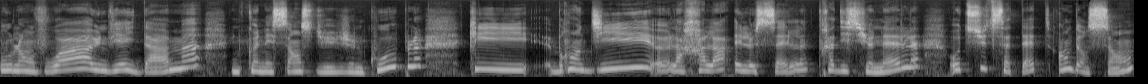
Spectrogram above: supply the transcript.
où l'on voit une vieille dame, une connaissance du jeune couple, qui brandit euh, la challah et le sel traditionnel au-dessus de sa tête en dansant.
